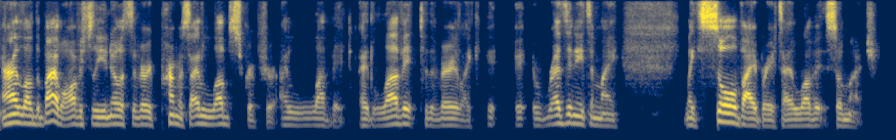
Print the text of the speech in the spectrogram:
And I love the Bible. Obviously, you know, it's the very premise. I love scripture. I love it. I love it to the very like it, it resonates in my my soul vibrates. I love it so much.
